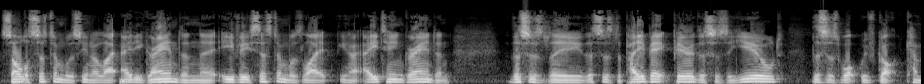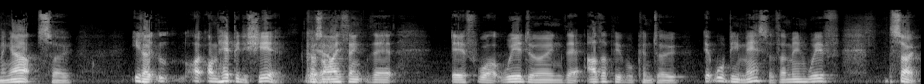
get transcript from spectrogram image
solar system was, you know, like 80 grand and the EV system was like, you know, 18 grand and this is the, this is the payback period, this is the yield, this is what we've got coming up. So, you know, I'm happy to share because Yeah. I think that if what we're doing that other people can do, it will be massive. I mean, we've so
